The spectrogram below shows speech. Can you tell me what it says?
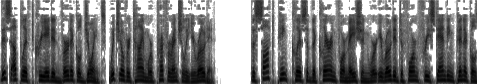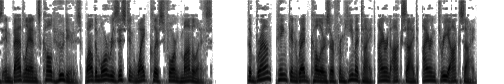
This uplift created vertical joints, which over time were preferentially eroded. The soft pink cliffs of the Claron Formation were eroded to form freestanding pinnacles in badlands called hoodoos, while the more resistant white cliffs formed monoliths. The brown, pink and red colors are from hematite iron oxide, iron 3 oxide,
